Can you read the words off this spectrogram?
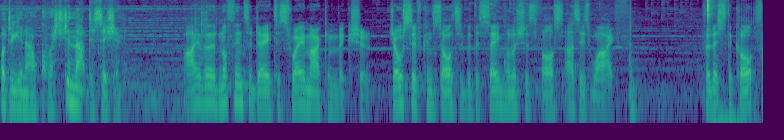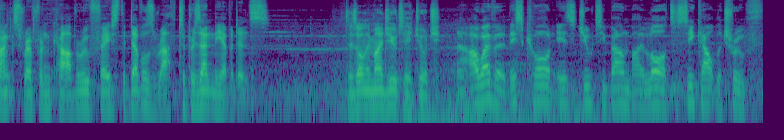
Or do you now question that decision? I have heard nothing today to sway my conviction. Joseph consorted with the same malicious force as his wife. For this, the court thanks Reverend Carver, who faced the devil's wrath to present the evidence. It is only my duty, Judge. Now, however, this court is duty bound by law to seek out the truth.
